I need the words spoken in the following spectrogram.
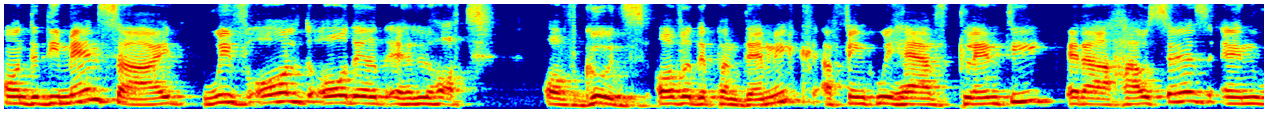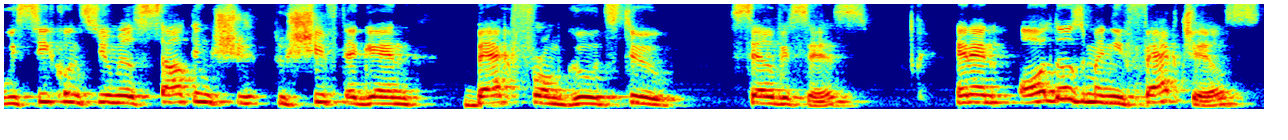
On the demand side, we've all ordered a lot of goods over the pandemic. I think we have plenty at our houses, and we see consumers starting sh- to shift again back from goods to services. And then all those manufacturers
